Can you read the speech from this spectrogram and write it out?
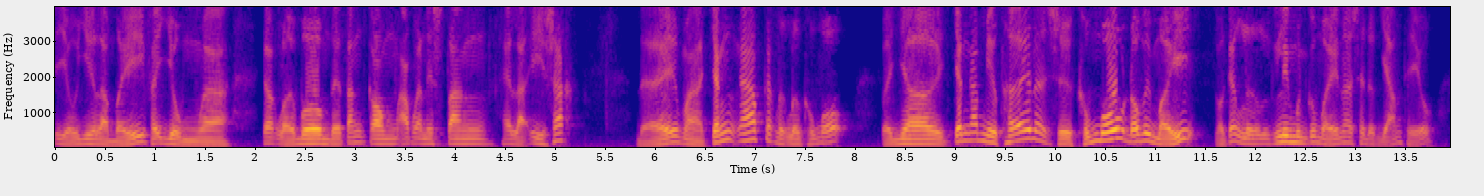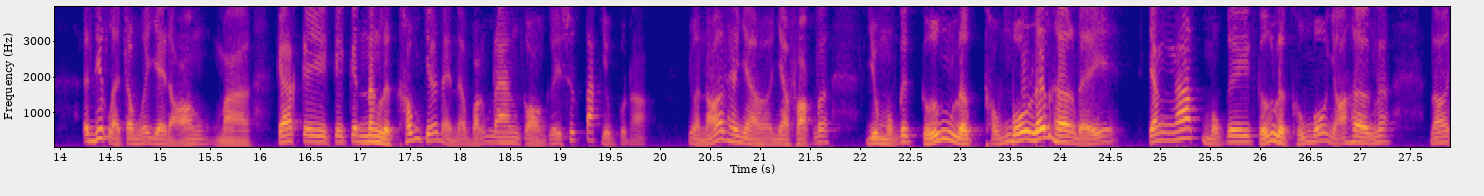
Ví dụ như là mỹ phải dùng ờ, các loại bom để tấn công afghanistan hay là iraq để mà chấn áp các lực lượng khủng bố. Và nhờ chấn áp như thế đó sự khủng bố đối với mỹ và các liên minh của mỹ nó sẽ được giảm thiểu. Ít nhất là trong cái giai đoạn mà các cái cái cái năng lực khống chế này nó vẫn đang còn cái sức tác dụng của nó. Nhưng mà nói theo nhà nhà Phật đó, dùng một cái cưỡng lực khủng bố lớn hơn để chấn áp một cái cưỡng lực khủng bố nhỏ hơn đó, nó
